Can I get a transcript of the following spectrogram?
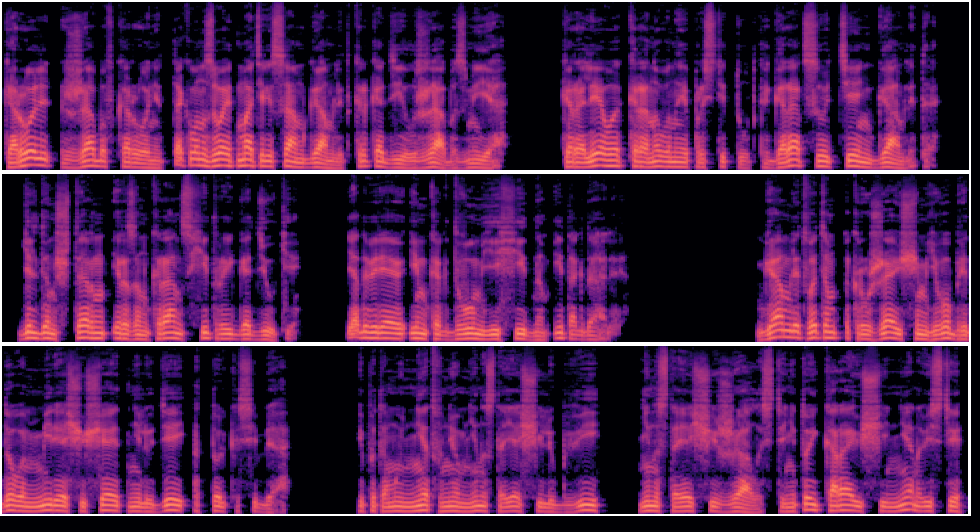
Король – жаба в короне, так его называет матери сам Гамлет, крокодил, жаба, змея. Королева – коронованная проститутка, Горацио – тень Гамлета. Гильденштерн и Розенкранц – хитрые гадюки. Я доверяю им как двум ехидным и так далее. Гамлет в этом окружающем его бредовом мире ощущает не людей, а только себя. И потому нет в нем ни настоящей любви, ни настоящей жалости, ни той карающей ненависти,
